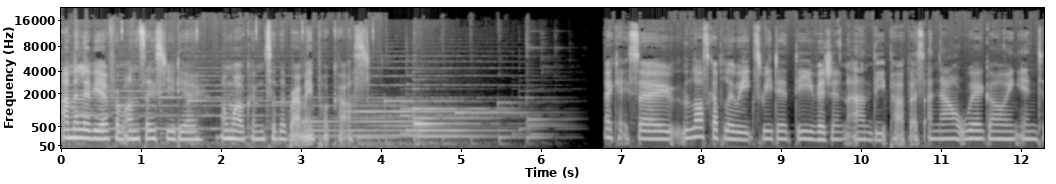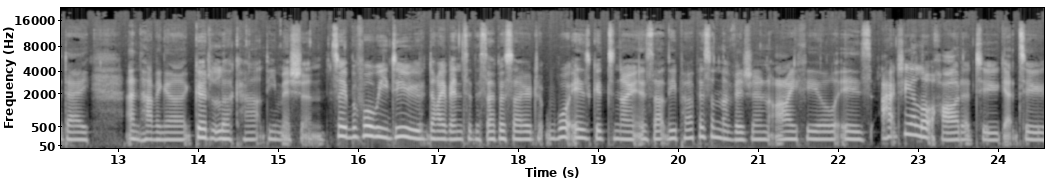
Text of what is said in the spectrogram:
I'm Olivia from Onso Studio, and welcome to the Brand Made podcast. Okay, so the last couple of weeks we did the vision and the purpose, and now we're going in today and having a good look at the mission. So, before we do dive into this episode, what is good to note is that the purpose and the vision I feel is actually a lot harder to get to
